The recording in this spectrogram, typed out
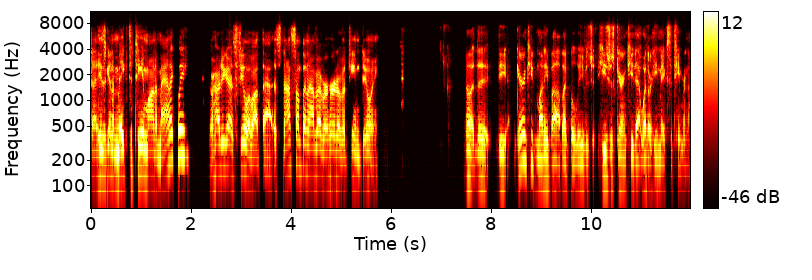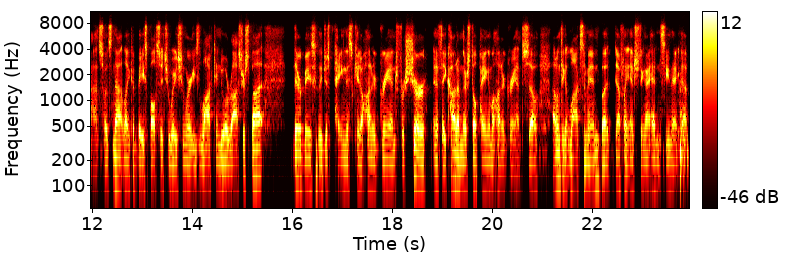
that he's going to make the team automatically, or how do you guys feel about that? It's not something I've ever heard of a team doing. No, the the guaranteed money, Bob, I believe is he's just guaranteed that whether he makes the team or not. So it's not like a baseball situation where he's locked into a roster spot they're basically just paying this kid a hundred grand for sure. And if they cut him, they're still paying him a hundred grand. So I don't think it locks him in, but definitely interesting. I hadn't seen that yet.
